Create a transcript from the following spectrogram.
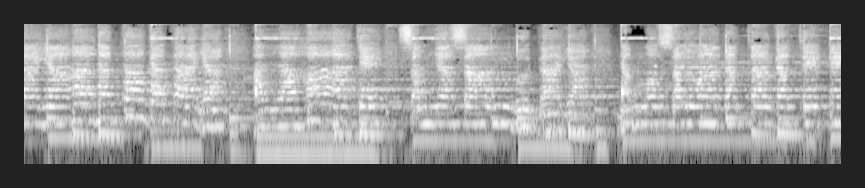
Jaya Anatta Gataya Allahate Samya Sambuddhaya Namo Salvadatta Gate Pe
